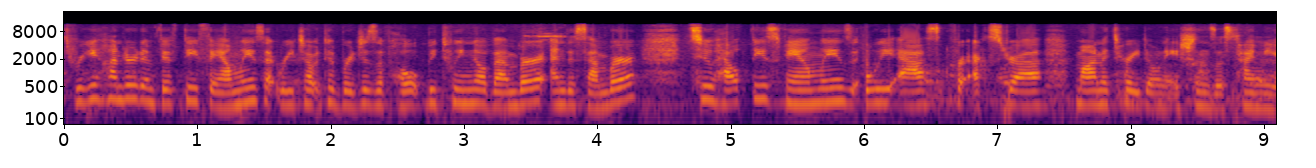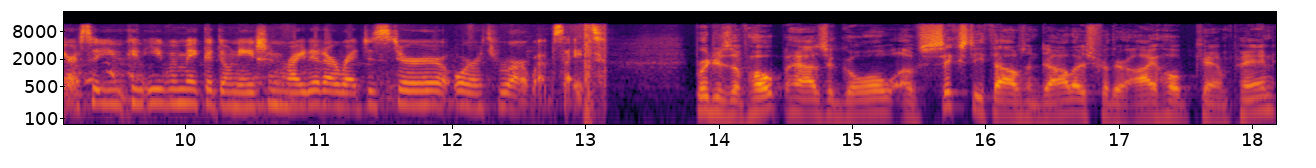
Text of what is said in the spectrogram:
350 families that reach out to Bridges of Hope between November and December. To help these families, we ask for extra monetary donations this time of year. So you can even make a donation right at our register or through our website. Bridges of Hope has a goal of $60,000 for their I Hope campaign,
